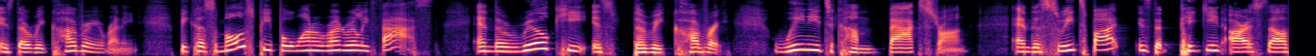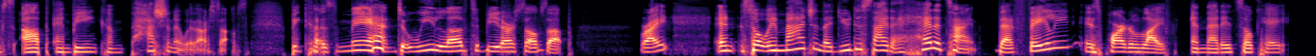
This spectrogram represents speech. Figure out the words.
is the recovery running because most people want to run really fast. And the real key is the recovery. We need to come back strong. And the sweet spot is the picking ourselves up and being compassionate with ourselves. Because man, do we love to beat ourselves up, right? And so imagine that you decide ahead of time that failing is part of life and that it's okay.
